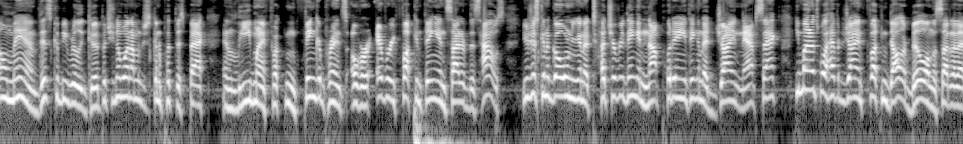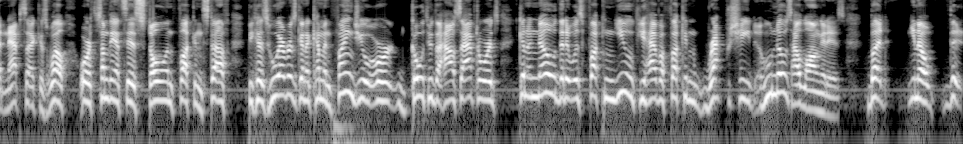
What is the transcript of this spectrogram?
oh man, this could be really good, but you know what? I'm just gonna put this back and leave my fucking fingerprints over every fucking thing inside of this house. You're just gonna go and you're gonna touch everything and not put anything in a giant knapsack? You might as well have a giant fucking dollar bill on the side of that knapsack as well, or something that says stolen fucking stuff, because whoever's gonna come and find you or go through the house afterwards gonna know that it was fucking you if you have a fucking rap sheet. Who knows how long it is. But you know, the,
